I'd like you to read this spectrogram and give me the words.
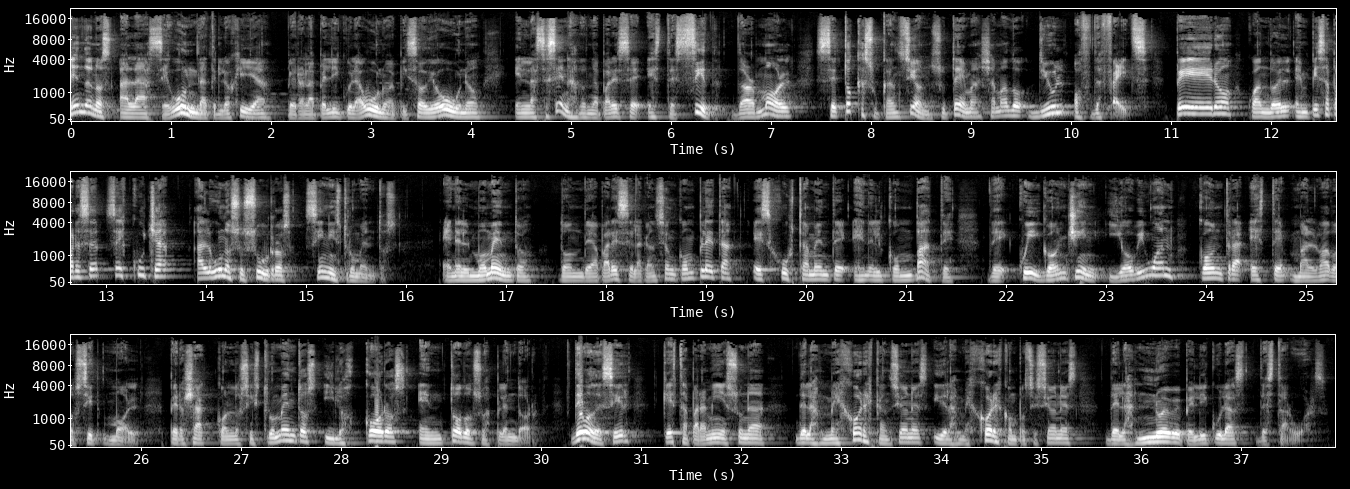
Yéndonos a la segunda trilogía, pero a la película 1, episodio 1, en las escenas donde aparece este Sid Darth Maul, se toca su canción, su tema, llamado Duel of the Fates, pero cuando él empieza a aparecer se escucha algunos susurros sin instrumentos. En el momento donde aparece la canción completa es justamente en el combate de Qui-Gon Jinn y Obi-Wan contra este malvado Sith Maul, pero ya con los instrumentos y los coros en todo su esplendor. Debo decir que esta para mí es una de las mejores canciones y de las mejores composiciones de las nueve películas de Star Wars.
